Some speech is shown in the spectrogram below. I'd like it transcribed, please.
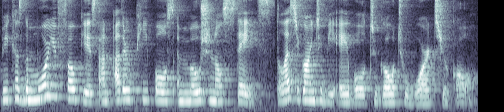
Because the more you focus on other people's emotional states, the less you're going to be able to go towards your goal.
